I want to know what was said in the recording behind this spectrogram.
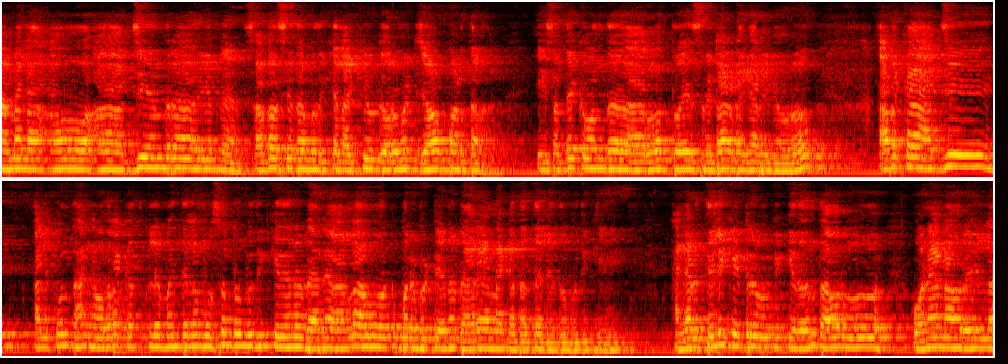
ಆಮೇಲೆ ಅವು ಆ ಅಜ್ಜಿ ಅಂದ್ರೆ ಏನು ಸಾದಾ ಸೀದಾ ಮುದಕ್ಕೆಲ್ಲ ಕ್ಯೂ ಗೌರ್ಮೆಂಟ್ ಜಾಬ್ ಮಾಡ್ತಾಳೆ. ಈಗ ಸದ್ಯಕ್ಕೆ ಒಂದು ಅರವತ್ತು ವಯಸ್ಸು ರಿಟೈರ್ಡ್ ಆಗ್ಯಾರ ಈಗ ಅವರು. ಅದಕ್ಕೆ ಅಜ್ಜಿ ಅಲ್ಲಿ ಕುಂತ ಹಂಗೆ ಹೋದ್ರೆ ಕತ್ಕಲೆ ಮಂದಿಲ್ಲ ಮುಸಲ್ರು ಏನೋ ಬೇರೆ ಅಲ್ಲ ಹೋಗಕ್ಕೆ ಬರ್ಬಿಟ್ಟು ಏನೋ ಬೇರೆ ಅನ್ನಕತ್ತಲ್ಲಿ ಇದು ಮುದುಕಿ. ಹಂಗಾರೆ ತಲೆ ಅಂತ ಅವರು ಒಣಣ್ಣ ಅವ್ರು ಇಲ್ಲ,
